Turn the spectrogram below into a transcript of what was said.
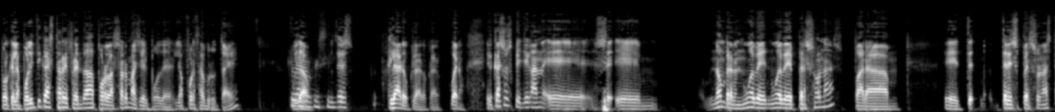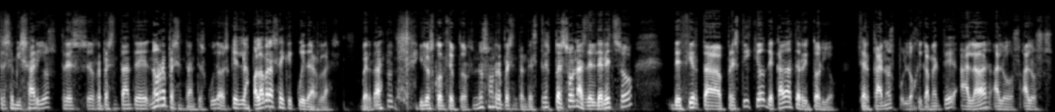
porque la política está refrendada por las armas y el poder, la fuerza bruta, ¿eh? Claro que sí. claro, claro, claro. Bueno, el caso es que llegan, eh, eh, nombran nueve, nueve personas para eh, tres personas, tres emisarios, tres representantes, no representantes, cuidado, es que las palabras hay que cuidarlas, ¿verdad? Y los conceptos, no son representantes, tres personas del derecho de cierta prestigio de cada territorio, cercanos, pues, lógicamente, a, a, los, a, los,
